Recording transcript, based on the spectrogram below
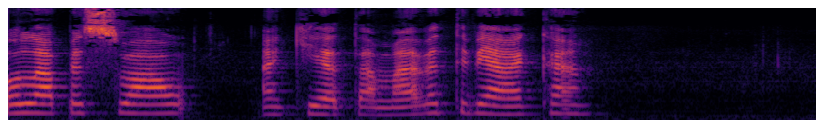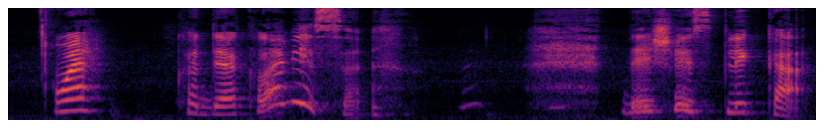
Olá pessoal, aqui é a Tamara Triaca. Ué, cadê a Clarissa? Deixa eu explicar.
